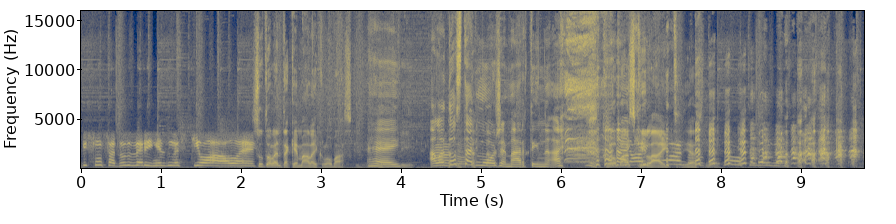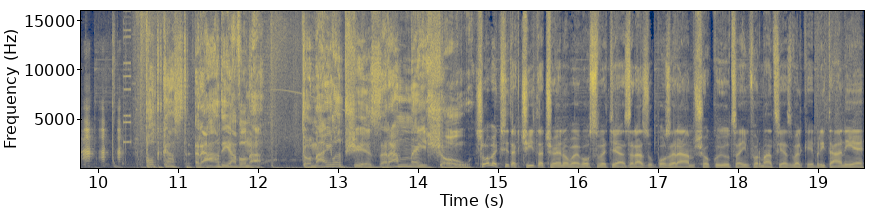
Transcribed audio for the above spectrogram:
by som sa do dverí nezmestila, ale... Sú to len také malé klobásky. Hej, ale Áno. dostať môže Martin. Klobásky light, jasné. Podcast Rádia Vlna. To najlepšie z rannej show. Človek si tak číta, čo je nové vo svete a zrazu pozerám šokujúca informácia z Veľkej Británie.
